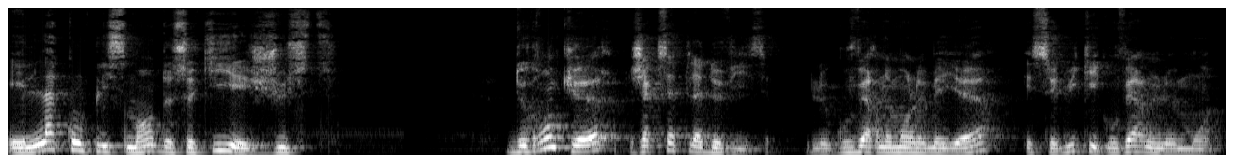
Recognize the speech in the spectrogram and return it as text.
et l'accomplissement de ce qui est juste. De grand cœur, j'accepte la devise le gouvernement le meilleur est celui qui gouverne le moins.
